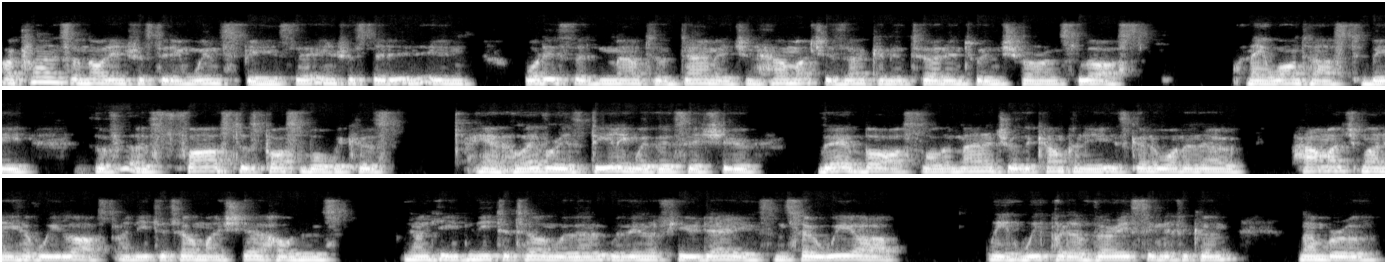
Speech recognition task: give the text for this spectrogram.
our clients are not interested in wind speeds. They're interested in, in what is the amount of damage and how much is that going to turn into insurance loss. They want us to be as fast as possible because you know, whoever is dealing with this issue, their boss or the manager of the company is going to want to know how much money have we lost. I need to tell my shareholders. You know, I need to tell them within, within a few days. And so we are we we put a very significant number of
